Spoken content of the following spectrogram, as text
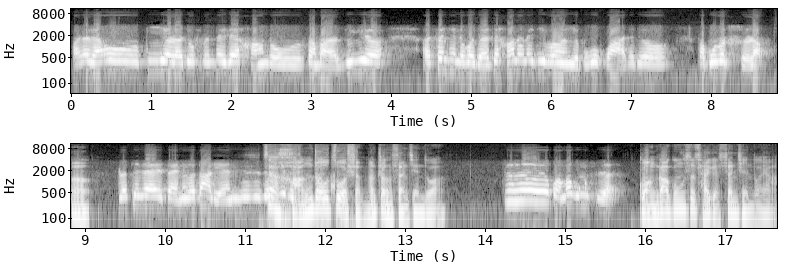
完了，然后毕业了就分配在杭州上班，一个月呃三千多块钱，在杭州那地方也不够花，他就把工作辞了。嗯，完了，现在在那个大连，就是在杭州做什么挣三千多？就是广告公司。广告公司才给三千多呀？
